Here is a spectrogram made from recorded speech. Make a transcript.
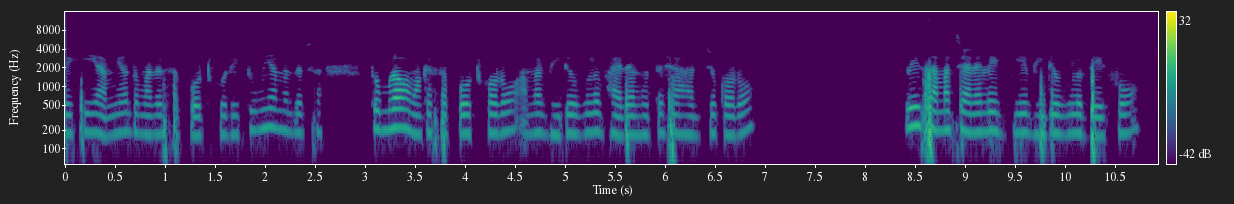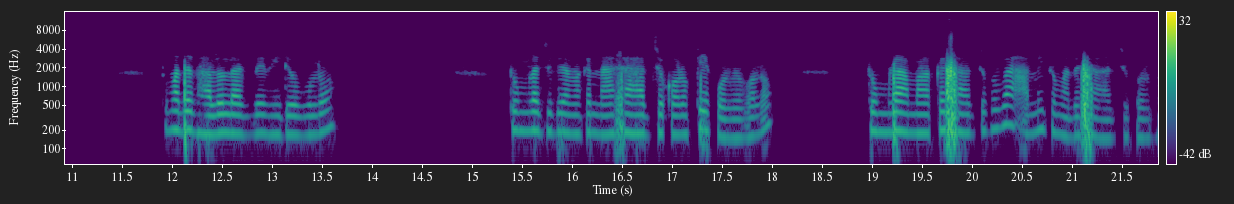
দেখি, আমিও তোমাদের সাপোর্ট করি, তুমি আমাদের তোমরাও আমাকে সাপোর্ট করো, আমার ভিডিওগুলো ভাইরাল হতে সাহায্য করো। প্লিজ আমার চ্যানেলে গিয়ে ভিডিওগুলো দেখো। তোমাদের ভালো লাগবে ভিডিওগুলো। তোমরা যদি আমাকে না সাহায্য করো, কে করবে বলো? তোমরা আমাকে সাহায্য করবে, আমি তোমাদের সাহায্য করব।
